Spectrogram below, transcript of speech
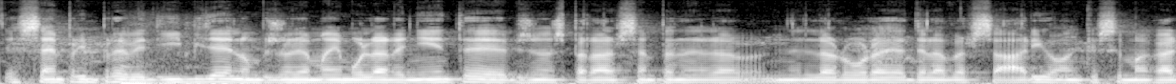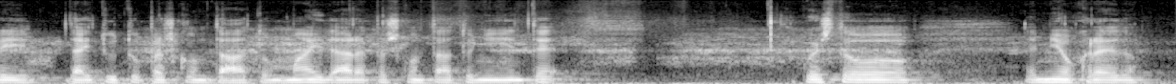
è sempre imprevedibile, non bisogna mai mollare niente, bisogna sperare sempre nell'errore dell'avversario, anche se magari dai tutto per scontato, mai dare per scontato niente. Questo è il mio credo.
